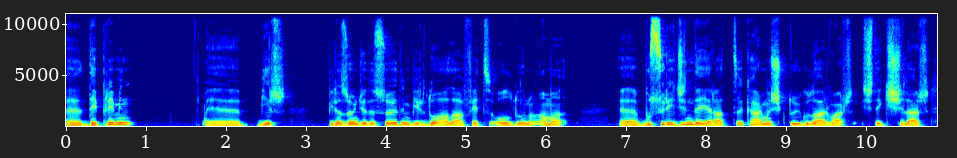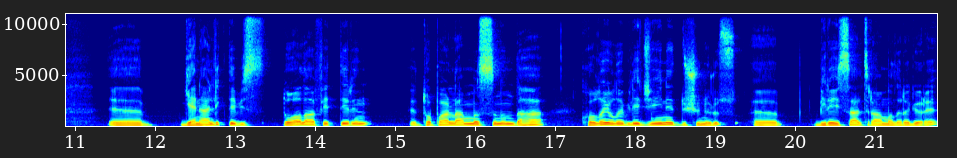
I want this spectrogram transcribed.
E, depremin e, bir biraz önce de söyledim bir doğal afet olduğunu ama e, bu sürecin de yarattığı karmaşık duygular var. İşte kişiler e, genellikle biz doğal afetlerin e, toparlanmasının daha kolay olabileceğini düşünürüz e, bireysel travmalara göre.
